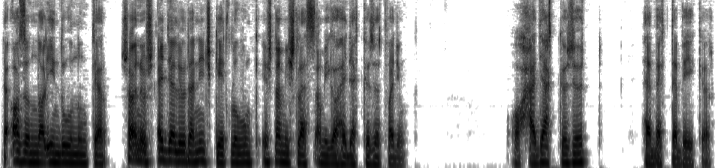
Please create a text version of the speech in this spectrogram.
De azonnal indulnunk kell. Sajnos egyelőre nincs két lovunk, és nem is lesz, amíg a hegyek között vagyunk. A hegyek között? hebegte Baker.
